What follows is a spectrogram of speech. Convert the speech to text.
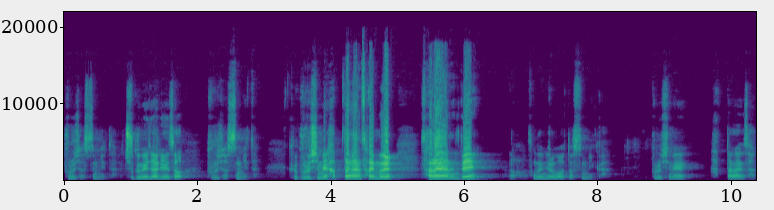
부르셨습니다. 죽음의 자리에서 부르셨습니다. 그 부르심에 합당한 삶을 살아야 하는데 어, 성도님 여러분 어떻습니까? 부르심에 합당한 삶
